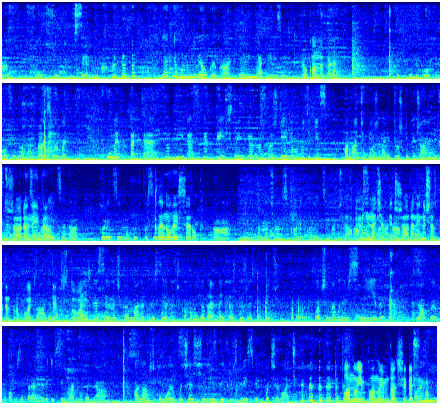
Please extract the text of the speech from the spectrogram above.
су- суп в сирнику. Як його мені вилкою брати? Я його ніяк не візьму. Руками бери. Отако хіба що, да? Да. В таке собі естетичненьке наслаждення. Мабуть, якийсь бананчик, може навіть трошки піджарений. Це, мабуть, Піджарений, якась да. кориця, да. Корицею, мабуть, посипаний. Кленовий сироп. А, ні, ну там наче он з кори... кориці, наче. Да. А мені наче посипано, да. піджарений. Ну, зараз будемо пробувати Да, да, да. В тестувати. неї три сирничка, і в мене три сирничка. Ну, виглядає в неї теж дуже естетично. В общем, ми будемо снідати. Дякуємо вам за перегляд і всім гарного дня. А нам з кумою почаще їздить ускрізь відпочивати. Плануємо, плануємо далі десь. Ні.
